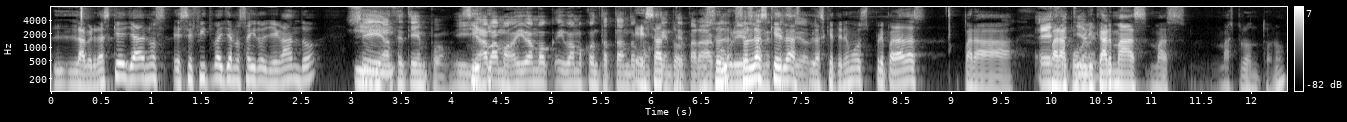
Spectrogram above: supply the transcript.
la verdad es que ya nos, ese feedback ya nos ha ido llegando Sí, hace tiempo. Y ya vamos, íbamos, íbamos contactando con gente para son, son las que las, que tenemos preparadas para, para publicar más, más, más pronto, ¿no?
